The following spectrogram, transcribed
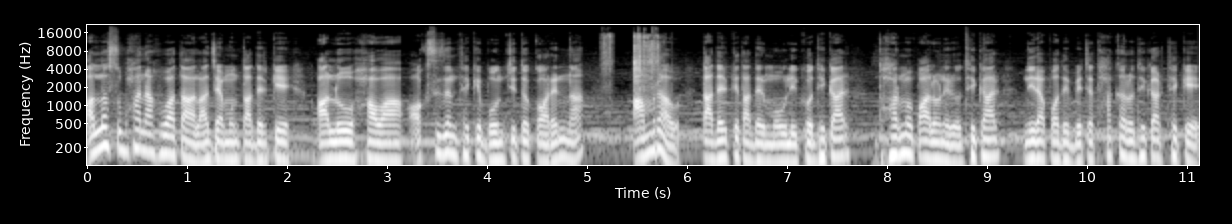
আল্লাহ সুবহানা হুয়া তাআলা যেমন তাদেরকে আলো, হাওয়া, অক্সিজেন থেকে বঞ্চিত করেন না, আমরাও তাদেরকে তাদের মৌলিক অধিকার, ধর্ম পালনের অধিকার, নিরাপদে বেঁচে থাকার অধিকার থেকে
